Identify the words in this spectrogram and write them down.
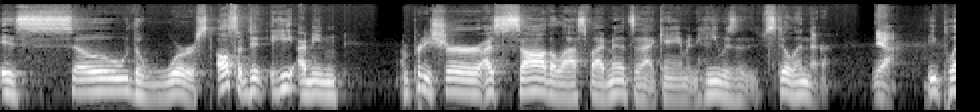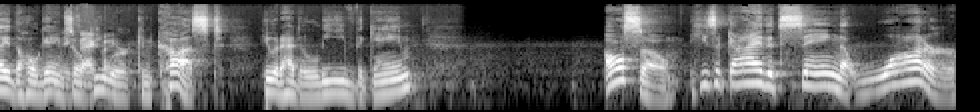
is so the worst. Also, did he? I mean, I'm pretty sure I saw the last five minutes of that game, and he was still in there. Yeah. He played the whole game. So if he were concussed, he would have had to leave the game. Also, he's a guy that's saying that water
